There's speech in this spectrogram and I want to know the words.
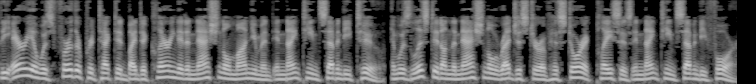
The area was further protected by declaring it a national monument in 1972, and was listed on the National Register of Historic Places in 1974.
